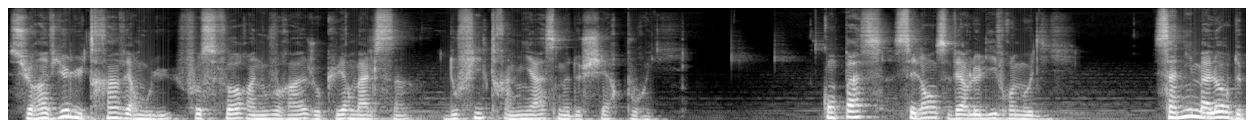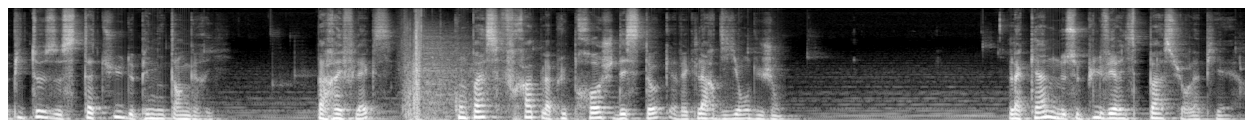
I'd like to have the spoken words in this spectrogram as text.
Sur un vieux lutrin vermoulu phosphore un ouvrage au cuir malsain d'où filtre un miasme de chair pourrie. Compas s'élance vers le livre maudit. S'anime alors de piteuses statues de pénitenterie. Par réflexe, Compas frappe la plus proche des stocks avec l'ardillon du jonc. La canne ne se pulvérise pas sur la pierre.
